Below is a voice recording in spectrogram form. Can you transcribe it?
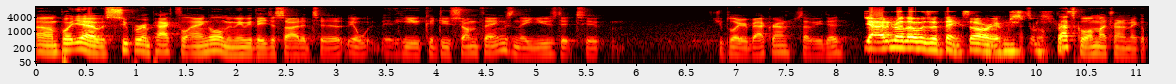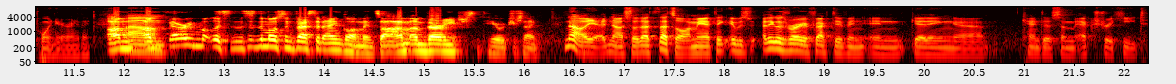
um, but yeah, it was super impactful angle. I mean, maybe they decided to you know, he could do some things, and they used it to. Did you blow your background? Is that what you did? Yeah, I didn't know that was a thing. Sorry, I'm just. That's cool. I'm not trying to make a point here or anything. I'm, Um, I'm very listen. This is the most invested angle I'm in, so I'm, I'm very interested to hear what you're saying. No, yeah, no. So that's that's all. I mean, I think it was I think it was very effective in in getting uh, Kenta some extra heat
